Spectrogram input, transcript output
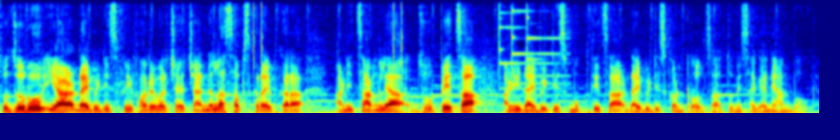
सो जरूर या डायबिटीज फ्री फॉरेवरच्या चॅनलला सबस्क्राईब करा आणि चांगल्या झोप झोपेचा आणि डायबिटीस मुक्तीचा डायबिटीस कंट्रोलचा तुम्ही सगळ्यांनी अनुभव घ्या.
